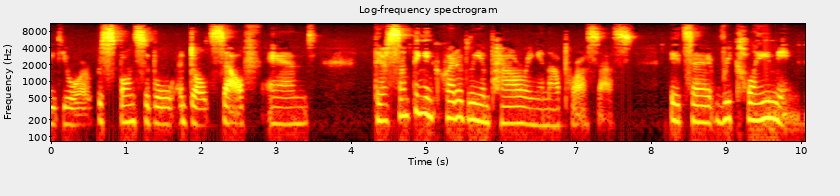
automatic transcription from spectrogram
with your responsible adult self. And there's something incredibly empowering in that process. It's a reclaiming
